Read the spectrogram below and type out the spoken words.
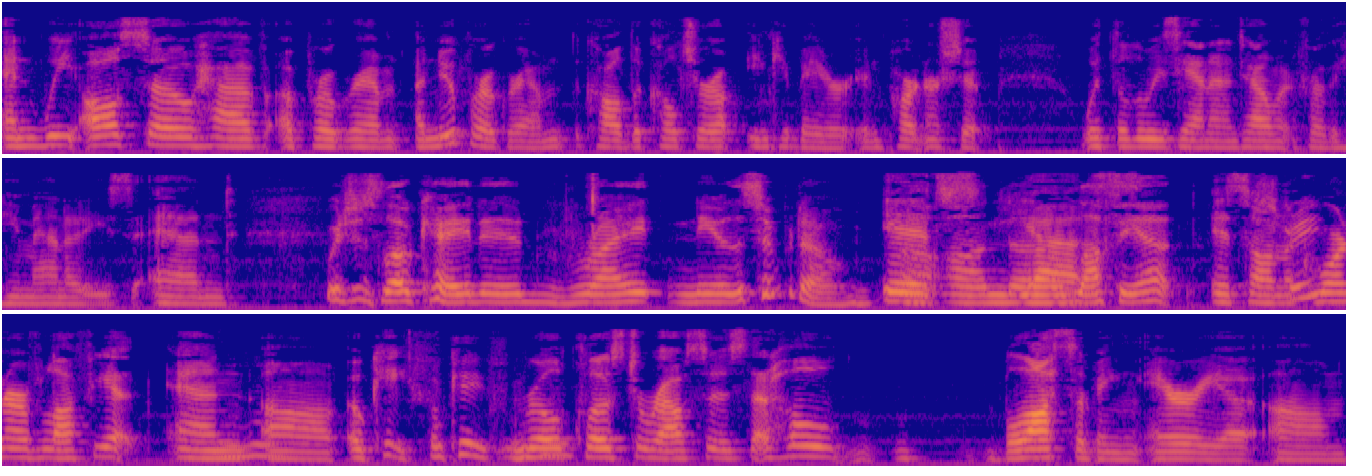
and we also have a program, a new program called the Culture Up Incubator in partnership with the Louisiana Endowment for the Humanities. And which is located right near the Superdome it's, uh, on uh, yes, Lafayette. It's on Street? the corner of Lafayette and Mhm. uh, O'Keefe, O'Keefe. real mhm. close to Rouse's. That whole blossoming area. Um,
